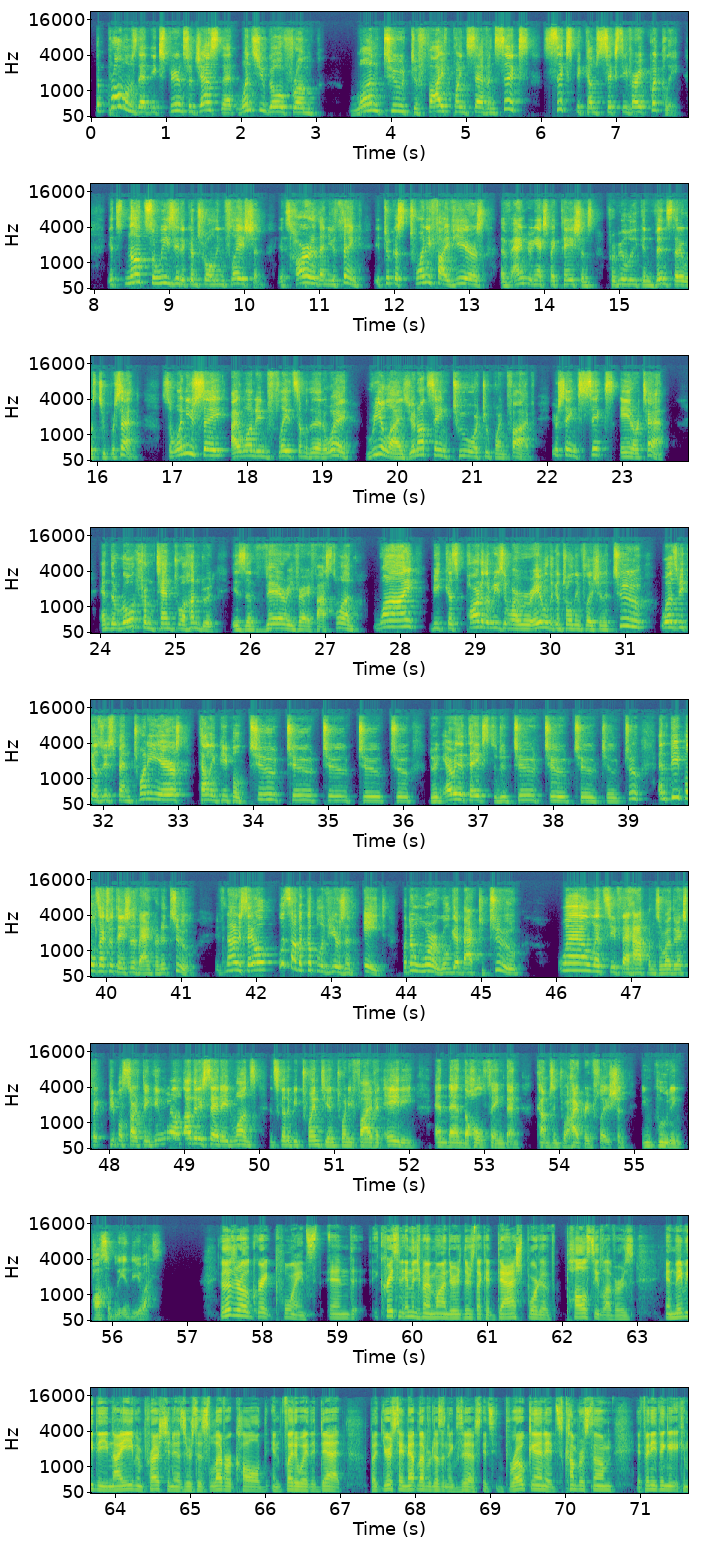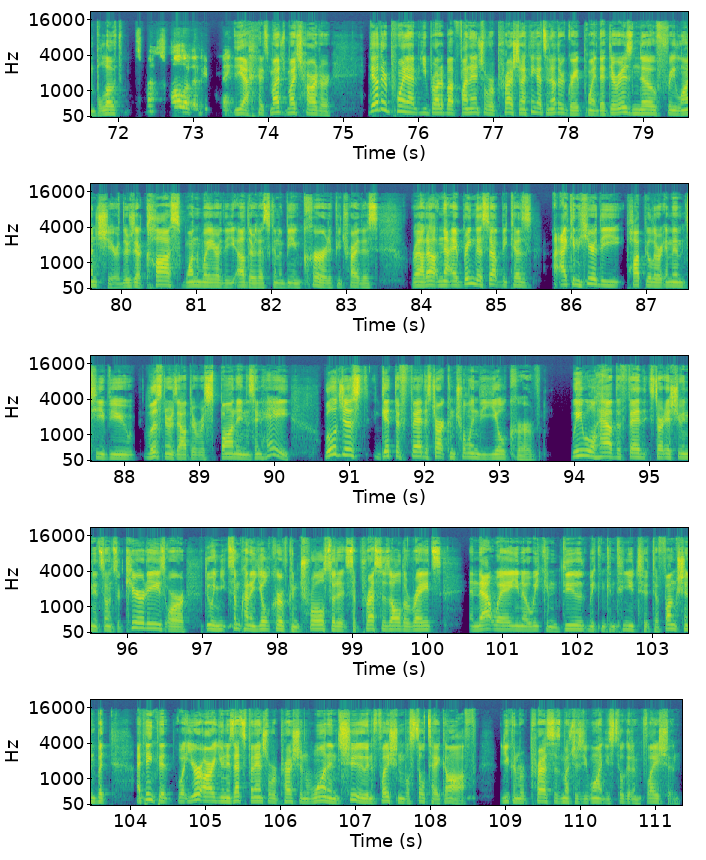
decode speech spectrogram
The problem is that the experience suggests that once you go from 1, 2 to 5.76, 6 becomes 60 very quickly. It's not so easy to control inflation. It's harder than you think. It took us 25 years of anchoring expectations for people to be convinced that it was 2%. So when you say, I want to inflate some of that away, realize you're not saying 2 or 2.5. You're saying 6, 8, or 10. And the road from 10 to 100 is a very, very fast one. Why? Because part of the reason why we were able to control inflation at two was because we spent 20 years telling people two, two, two, two, two, doing everything it takes to do two, two, two, two, two. And people's expectations have anchored at two. If now you say, oh, let's have a couple of years of eight, but don't worry, we'll get back to two. Well, let's see if that happens, or whether expect people start thinking, well, now that he said eight once, it's going to be 20 and 25 and 80. And then the whole thing then comes into a hyperinflation, including possibly in the US. Those are all great points, and it creates an image in my mind. There, there's like a dashboard of policy levers And maybe the naive impression is there's this lever called inflate away the debt, but you're saying that lever doesn't exist. It's broken, it's cumbersome. If anything, it can blow. Th- it's much smaller than people think. Yeah, it's much, much harder. The other point you brought about financial repression, I think that's another great point that there is no free lunch here. There's a cost one way or the other that's going to be incurred if you try this route out. Now, I bring this up because I can hear the popular MMT view listeners out there responding and saying, hey, we'll just get the Fed to start controlling the yield curve. We will have the Fed start issuing its own securities or doing some kind of yield curve control so that it suppresses all the rates. And that way, you know, we can do, we can continue to, to function. But I think that what you're arguing is that's financial repression one and two, inflation will still take off. You can repress as much as you want, you still get inflation.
